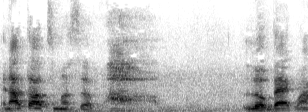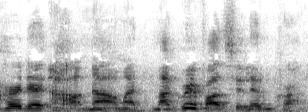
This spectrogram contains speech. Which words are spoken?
And I thought to myself, oh, a little back when I heard that, ah, oh, no, my, my grandfather should let him cry.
